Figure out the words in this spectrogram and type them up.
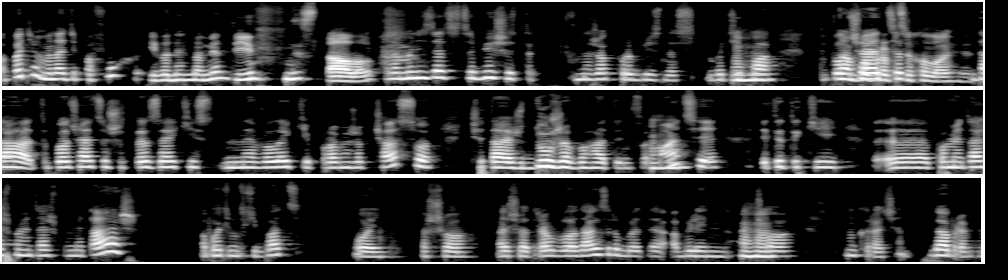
А потім вона, типу, фух, і в один момент її не стало. Але мені здається, це більше так книжок про бізнес. Бо, типа, Мгм. ти або про получається, психологію. так. Да, то виходить, що ти за якийсь невеликий проміжок часу читаєш дуже багато інформації, і ти такий е, пам'ятаєш, пам'ятаєш, пам'ятаєш, а потім такий бац. Ой, а що? А що, треба було так зробити? А блін, а Мгм. що? Ну, коротше, добре.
